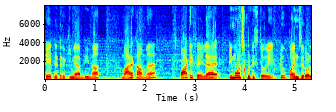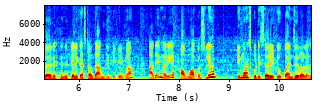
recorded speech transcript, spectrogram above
கேட்டுட்டு இருக்கீங்க அப்படின்னா மறக்காமல் ஸ்பாட்டிஃபைல டிமோன்ஸ் குட்டி ஸ்டோரி டூ பாயிண்ட் ஜீரோவில் இந்த டெலிகாஸ்ட் ஆகுது. அங்கேயும் போய் கேட்கலாம். அதே மாதிரி ஹப் ஆப்பஸ்லேயும் டிமோன்ஸ் குட்டி ஸ்டோரி டூ பாயிண்ட் ஜீரோவில்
